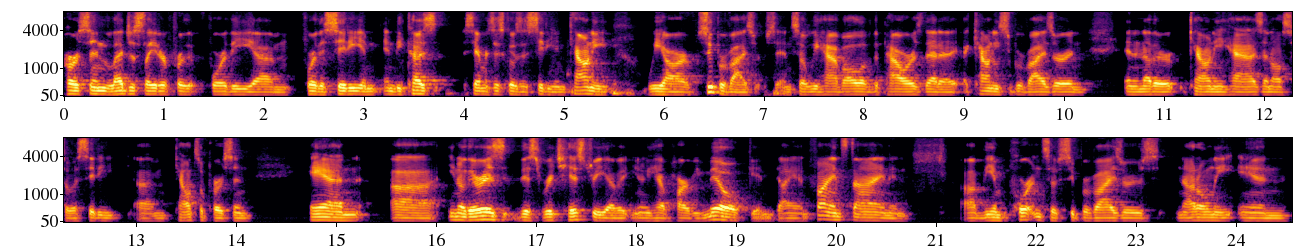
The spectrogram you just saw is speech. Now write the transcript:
person legislator for the, for the um, for the city and, and because san francisco is a city and county we are supervisors and so we have all of the powers that a, a county supervisor and and another county has and also a city um, council person and uh, you know, there is this rich history of it. You know, you have Harvey Milk and Dianne Feinstein and um, the importance of supervisors, not only in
